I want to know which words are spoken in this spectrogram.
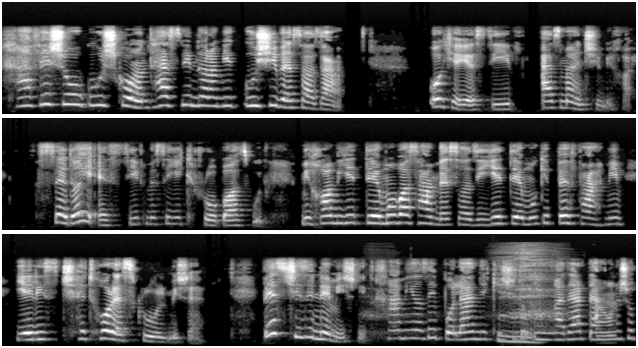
خفه شو گوش کن. تصمیم دارم یه گوشی بسازم. okay استیو. از من چی می‌خوای؟ صدای استیو مثل یک ربات بود. می‌خوام یه دمو هم بسازی یه دمو که بفهمیم یه لیست چطور اسکرول میشه. بس چیزی نمیشنید. خمیازه بلندی کشید و اینقدر دهانش رو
